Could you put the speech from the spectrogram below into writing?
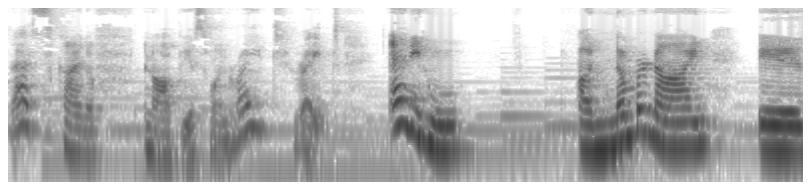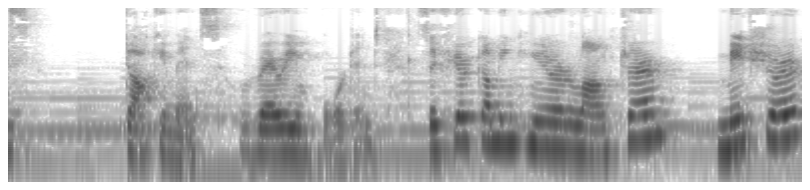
That's kind of an obvious one, right? Right. Anywho, on number nine is documents. Very important. So if you're coming here long term, make sure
